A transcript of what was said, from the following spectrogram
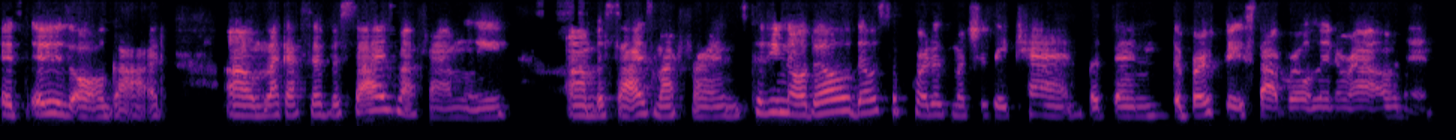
it, it is all God. Um, like I said, besides my family, um, besides my friends, because you know they'll they'll support as much as they can, but then the birthdays stop rolling around, and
